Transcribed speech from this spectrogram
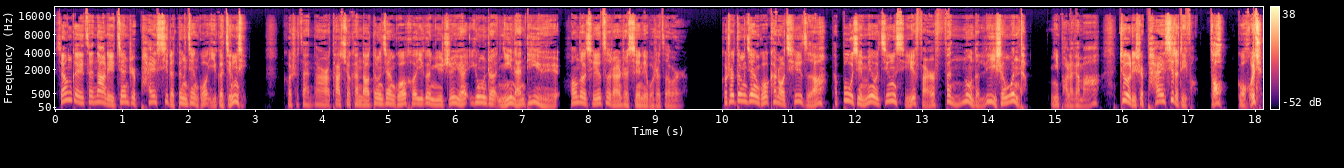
想给在那里监制拍戏的邓建国一个惊喜。可是，在那儿，他却看到邓建国和一个女职员拥着呢喃低语，黄子琪自然是心里不是滋味可是邓建国看到妻子啊，他不仅没有惊喜，反而愤怒的厉声问他：“你跑来干嘛？这里是拍戏的地方，走，给我回去！”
